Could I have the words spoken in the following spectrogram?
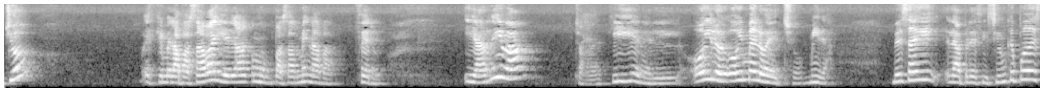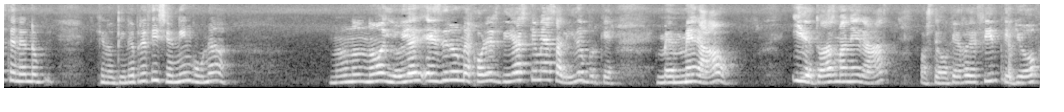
yo es que me la pasaba y era como pasarme nada, cero. Y arriba o sea, aquí en el... Hoy, hoy me lo he hecho, mira. ¿Ves ahí la precisión que puedes tener? Que no tiene precisión ninguna. No, no, no, y hoy es de los mejores días que me ha salido porque me he merado. Y de todas maneras, os tengo que decir que yo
